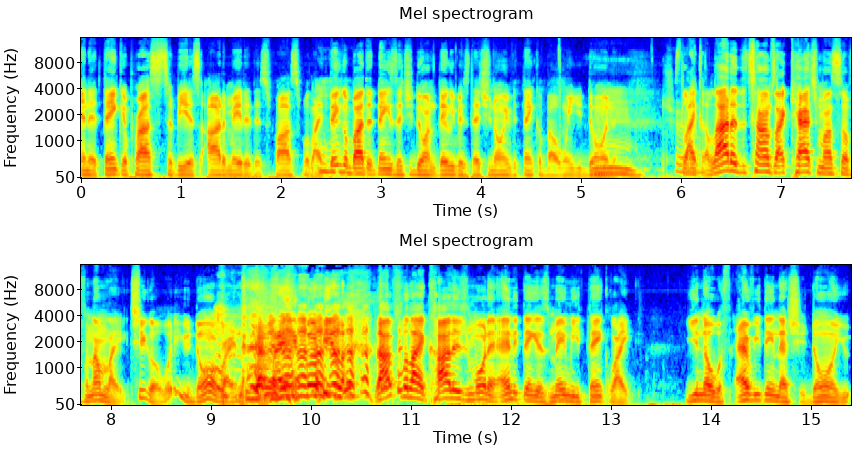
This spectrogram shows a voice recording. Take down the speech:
in the thinking process to be as automated as possible. Like think about the things that you do on a daily basis that you don't even think about when you're doing it. Mm. True. Like a lot of the times I catch myself and I'm like, Chigo, what are you doing right now? like, you feel me? Like, I feel like college more than anything has made me think like, you know, with everything that you're doing, you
